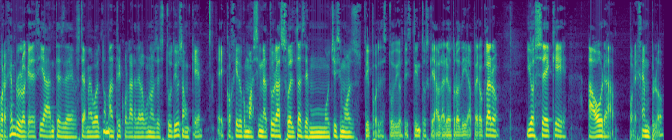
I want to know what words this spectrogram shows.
por ejemplo, lo que decía antes de, hostia, me he vuelto a matricular de algunos estudios, aunque he cogido como asignaturas sueltas de muchísimos tipos de estudios distintos que hablaré otro día, pero claro, yo sé que ahora, por ejemplo,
